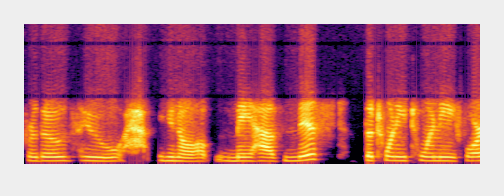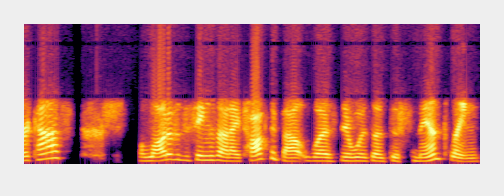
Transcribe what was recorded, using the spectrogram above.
For those who, you know, may have missed the 2020 forecast, a lot of the things that I talked about was there was a dismantling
